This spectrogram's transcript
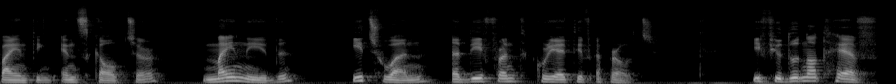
painting, and sculpture may need, each one, a different creative approach. If you do not have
